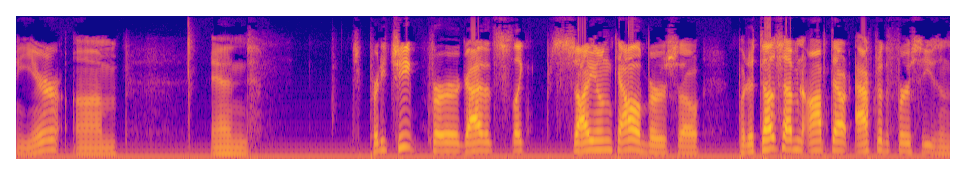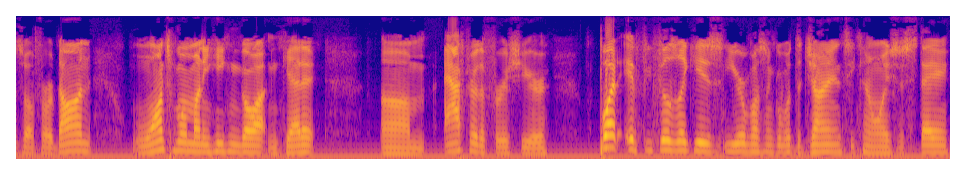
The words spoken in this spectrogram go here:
a year. Um, and it's pretty cheap for a guy that's like Cy Young caliber. So, but it does have an opt out after the first season. So if Rodon wants more money, he can go out and get it um, after the first year. But if he feels like his year wasn't good with the Giants, he can always just stay,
